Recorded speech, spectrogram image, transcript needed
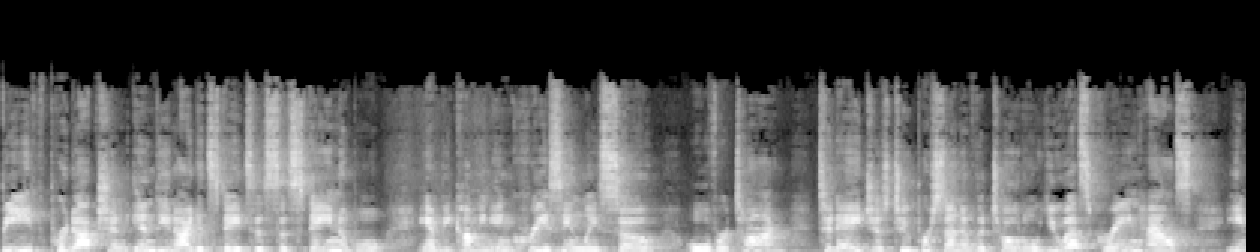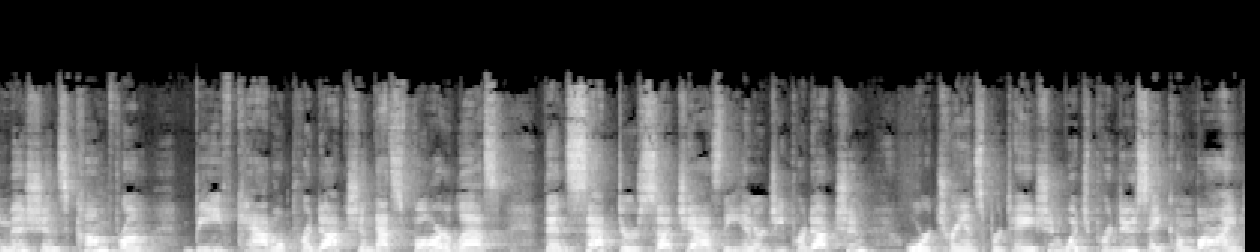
Beef production in the United States is sustainable and becoming increasingly so over time. Today, just 2% of the total U.S. greenhouse emissions come from beef cattle production. That's far less than sectors such as the energy production or transportation, which produce a combined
